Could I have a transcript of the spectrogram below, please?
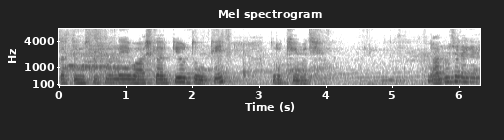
करती हूँ उसमें मैंने वाश करके और धो के तो रखे हुए थे। आलू चले गए।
